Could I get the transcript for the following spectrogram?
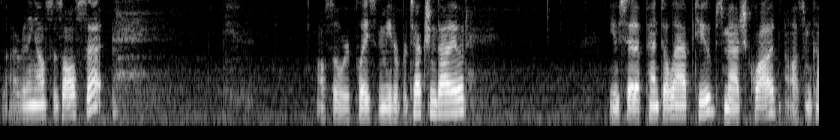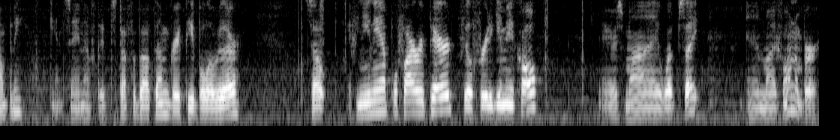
So everything else is all set. Also replace the meter protection diode. New set of Pentalab tubes, match quad, awesome company. Can't say enough good stuff about them. Great people over there. So, if you need an amplifier repaired, feel free to give me a call. There's my website and my phone number.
